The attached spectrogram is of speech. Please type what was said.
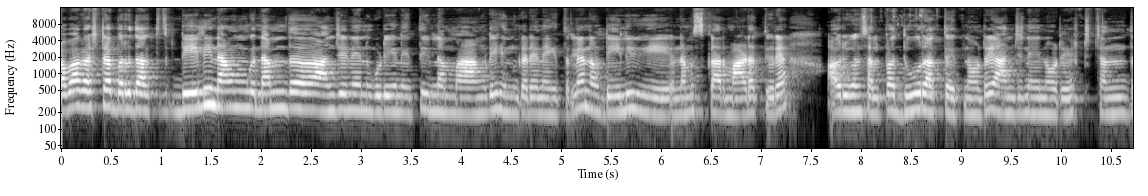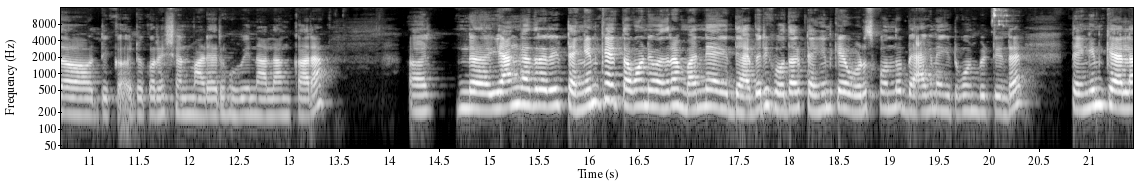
ಅವಾಗ ಅಷ್ಟೇ ಬರೋದಾಗ್ತದೆ. ಡೈಲಿ ನಮ್ಗೆ, ನಮ್ದು ಆಂಜನೇಯನ ಗುಡಿ ಏನೈತಿ, ನಮ್ಮ ಅಂಗಡಿ ಹಿಂದ್ಗಡೆನೇ ಐತಲ್ಲ, ನಾವು ಡೈಲಿ ನಮಸ್ಕಾರ ಮಾಡತ್ತೀವ್ರೆ. ಅವ್ರಿಗೆ ಒಂದು ಸ್ವಲ್ಪ ದೂರ ಆಗ್ತೈತೆ ನೋಡ್ರಿ. ಆಂಜನೇಯ ನೋಡ್ರಿ ಎಷ್ಟು ಚಂದ ಡಿಕ, ಡೆಕೋರೇಷನ್ ಮಾಡ್ಯಾರ ಹೂವಿನ ಅಲಂಕಾರ. ಹೆಂಗಂದ್ರೆ ರೀ, ತೆಂಗಿನಕಾಯಿ ತೊಗೊಂಡಿವಿ ಅಂದ್ರೆ ಮೊನ್ನೆ ದ್ಯಾಬೇರಿಗೆ ಹೋದಾಗ ತೆಂಗಿನಕಾಯಿ ಒಡಿಸ್ಕೊಂಡು ಬ್ಯಾಗ್ನಾಗ ಇಟ್ಕೊಂಡು ಬಿಟ್ಟಿನ್ರೆ ತೆಂಗಿನಕಾಯಿ ಎಲ್ಲ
